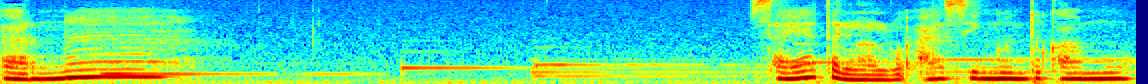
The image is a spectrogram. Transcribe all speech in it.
Karena saya terlalu asing untuk kamu.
